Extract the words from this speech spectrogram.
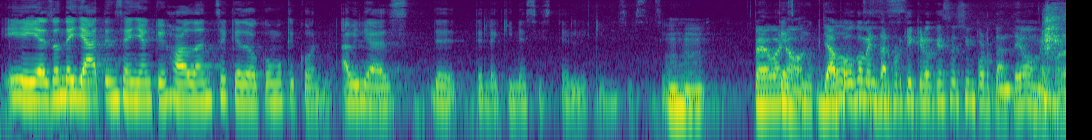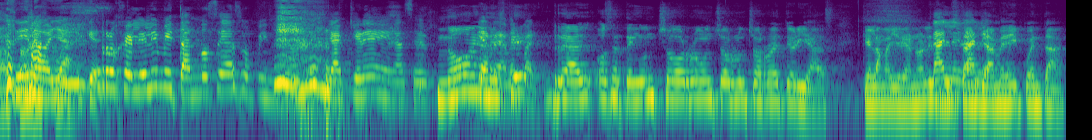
y es donde ya te enseñan que Harlan se quedó como que con habilidades de telequinesis, telequinesis, sí. Ujú. Pero es bueno, que, ya oh, puedo comentar porque creo que eso es importante o mejor hasta Sí, no, ya, que- Rogelio limitándose a su opinión, ya quiere hacer No, diarrea es que real, o sea, tengo un chorro, un chorro, un chorro de teorías que la mayoría no les Dale, gustan, dale. ya me di cuenta.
